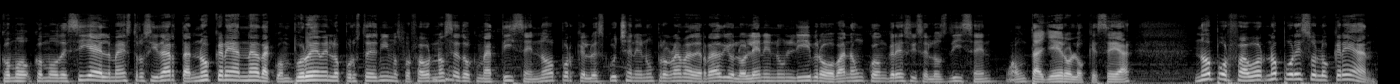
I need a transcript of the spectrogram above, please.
como, como decía el maestro Siddhartha, no crean nada, compruébenlo por ustedes mismos, por favor, no se dogmaticen, no porque lo escuchen en un programa de radio, lo leen en un libro o van a un congreso y se los dicen, o a un taller o lo que sea. No, por favor, no por eso lo crean.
